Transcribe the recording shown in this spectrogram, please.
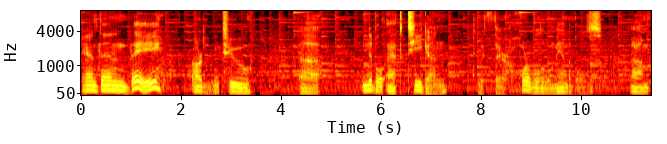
And then they are going to uh, nibble at Tegan with their horrible little mandibles. Um,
